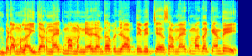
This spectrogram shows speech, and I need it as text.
ਬੜਾ ਮਲਾਈਦਾਰ ਮਹਿਕਮਾ ਮੰਨਿਆ ਜਾਂਦਾ ਪੰਜਾਬ ਦੇ ਵਿੱਚ। ਐਸਾ ਮਹਿਕਮਾ ਤਾਂ ਕਹਿੰਦੇ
